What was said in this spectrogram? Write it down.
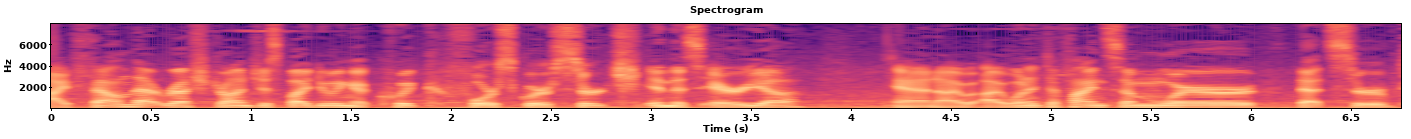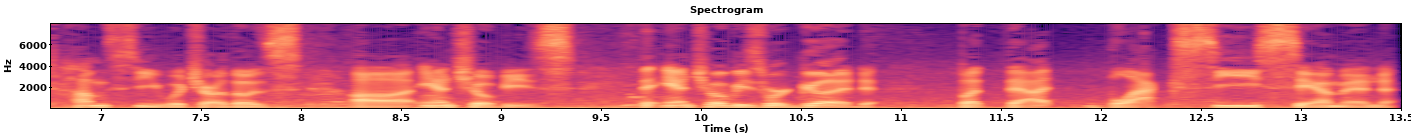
I found that restaurant just by doing a quick Foursquare search in this area. And I, I wanted to find somewhere that served hamsi, which are those uh, anchovies. The anchovies were good, but that Black Sea salmon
